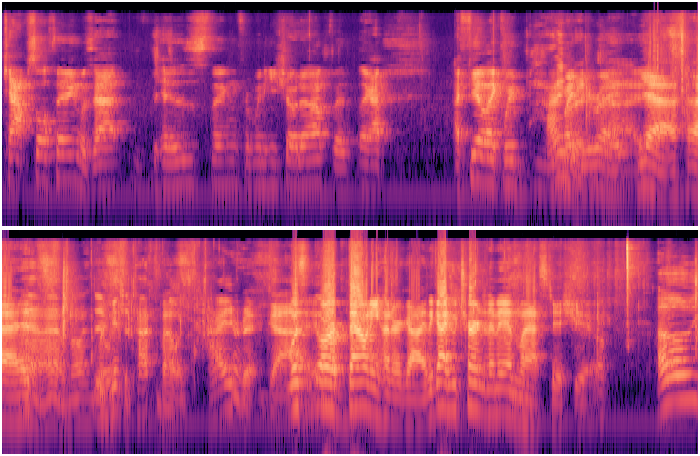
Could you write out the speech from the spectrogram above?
capsule thing? Was that his thing from when he showed up? But like, I, I feel like we might be right. guy. Yeah, uh, yeah, I it's- have no idea we what get- you're talking about with pirate guy. was or bounty hunter guy, the guy who turned them in last issue. oh yeah,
